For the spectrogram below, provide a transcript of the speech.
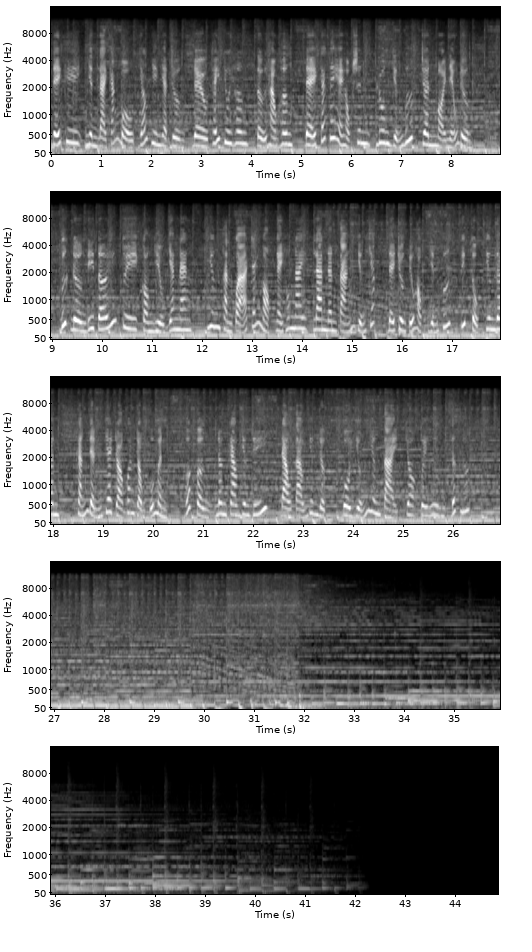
để khi nhìn lại cán bộ, giáo viên nhà trường đều thấy vui hơn, tự hào hơn để các thế hệ học sinh luôn vững bước trên mọi nẻo đường. Bước đường đi tới tuy còn nhiều gian nan, nhưng thành quả trái ngọt ngày hôm nay là nền tảng vững chắc để trường tiểu học Vĩnh Phước tiếp tục vươn lên, khẳng định vai trò quan trọng của mình, góp phần nâng cao dân trí, đào tạo nhân lực, bồi dưỡng nhân tài cho quê hương đất nước.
